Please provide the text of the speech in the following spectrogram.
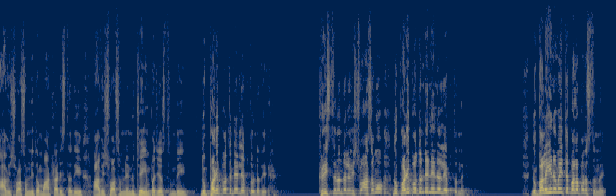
ఆ విశ్వాసం నీతో మాట్లాడిస్తుంది. ఆ విశ్వాసం నిన్ను జయింపజేస్తుంది. నువ్వు పడిపోతుంటే లేపుతుంటుంది. క్రీస్తునందల విశ్వాసము నువ్వు పడిపోతుంటే నిన్ను లేపుతుంది. నువ్వు బలహీనమైతే బలపరుస్తుంది.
